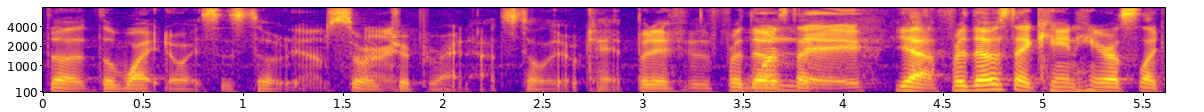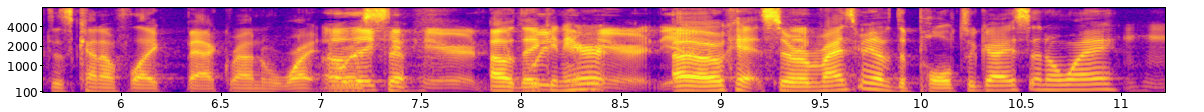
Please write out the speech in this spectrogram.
the the white noise is still Yeah, sort of trippy right now. It's totally okay. But if for those One that day. yeah, for those that can't hear, it's like this kind of like background white noise. Oh, they So- can hear it. Oh, they can, can hear, hear it. it, yeah. Oh, okay. So it reminds me of the poltergeist in a way. Mm-hmm.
